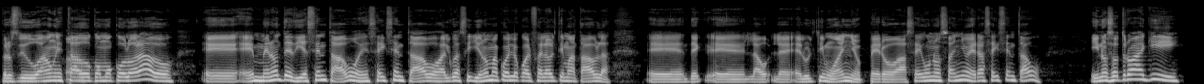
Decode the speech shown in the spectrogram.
Pero si tú vas a un estado como Colorado, eh, es menos de 10 centavos, es 6 centavos, algo así. Yo no me acuerdo cuál fue la última tabla eh, de, eh, la- la- el último año, pero hace unos años era 6 centavos. Y nosotros aquí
